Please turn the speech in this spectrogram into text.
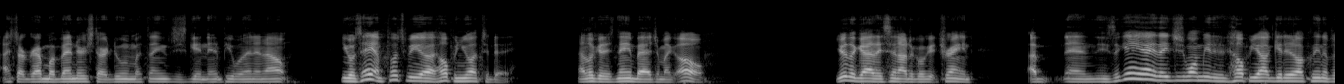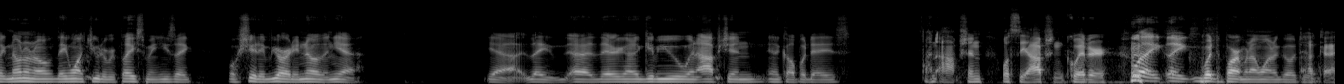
I start grabbing my vendors, start doing my things, just getting in, people in and out. He goes, "Hey, I'm supposed to be uh, helping you out today." I look at his name badge. I'm like, "Oh, you're the guy they sent out to go get trained." I, and he's like, "Yeah, yeah, they just want me to help you out, get it all cleaned up." I was like, "No, no, no, they want you to replace me." He's like, "Well, shit, if you already know, then yeah, yeah, they uh, they're gonna give you an option in a couple of days, An option. What's the option? Quitter. like like what department I want to go to." Okay.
